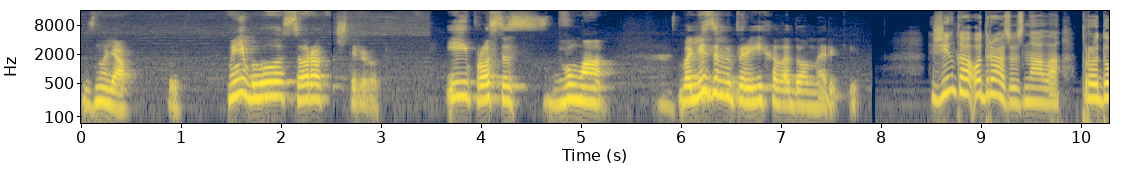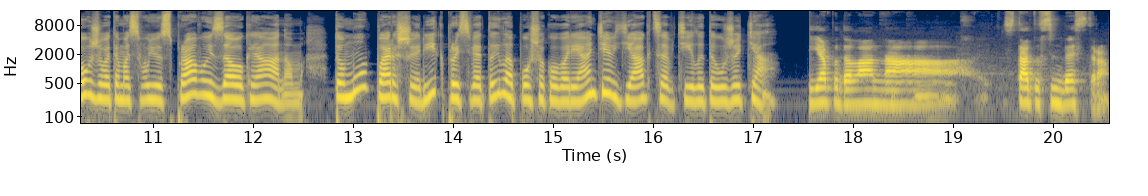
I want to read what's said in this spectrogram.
з нуля. Мені було 44 роки. І просто з двома валізами переїхала до Америки. Жінка одразу знала, продовжуватиме свою справу й за океаном, тому перший рік присвятила пошуку варіантів, як це втілити у життя. Я подала на статус інвестора,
